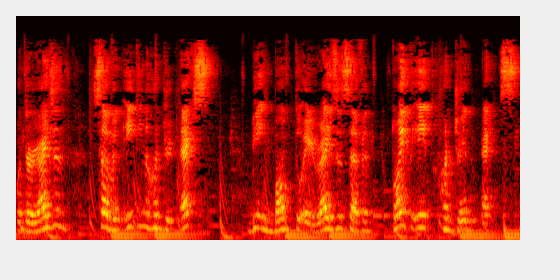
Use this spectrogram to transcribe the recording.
with the Ryzen 7 1800X being bumped to a Ryzen 7 2800X.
